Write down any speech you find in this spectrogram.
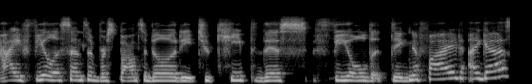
I feel a sense of responsibility to keep this field dignified, I guess.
